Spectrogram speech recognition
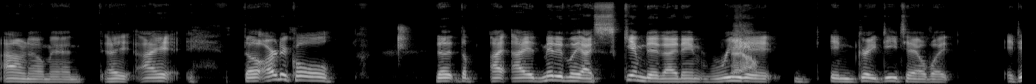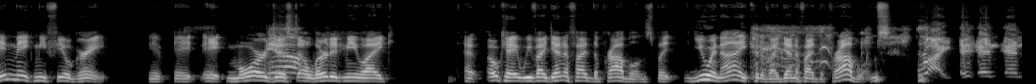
I don't know, man. I I the article the the I, I admittedly I skimmed it. I didn't read it in great detail, but it didn't make me feel great. It it, it more yeah. just alerted me like uh, okay, we've identified the problems, but you and I could have identified the problems. right. And, and, and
